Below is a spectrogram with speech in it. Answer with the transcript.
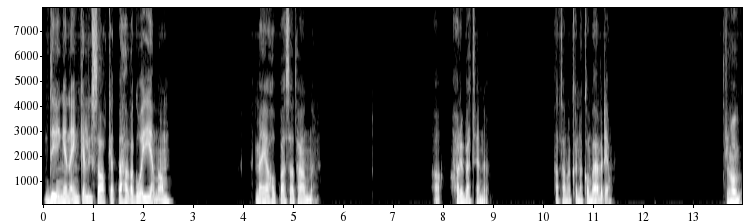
det är ingen enkel sak att behöva gå igenom. Men jag hoppas att han ja, har det bättre nu. Att han har kunnat komma över det. När man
